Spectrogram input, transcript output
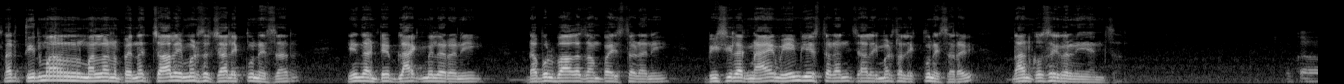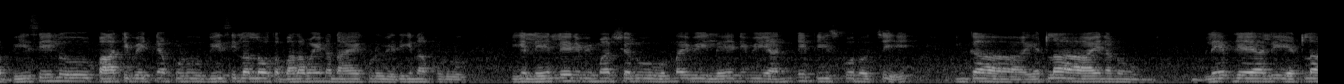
సార్ తిరుమల మల్లన్న పైన చాలా విమర్శలు చాలా ఎక్కువ ఉన్నాయి సార్. ఏంటంటే బ్లాక్ మెయిలర్ అని డబ్బులు బాగా సంపాదిస్తాడని బీసీలకు న్యాయం ఏం చేస్తాడని చాలా విమర్శలు ఎక్కువ ఉన్నాయి సార్. అవి దానికోసం వివరణ ఇవ్వండి సార్. ఒక బీసీలు పార్టీ పెట్టినప్పుడు బీసీలలో ఒక బలమైన నాయకుడు ఎదిగినప్పుడు ఇక లేని లేని విమర్శలు ఉన్నవి లేనివి అన్నీ తీసుకొని వచ్చి ఇంకా ఎట్లా ఆయనను బ్లేమ్ చేయాలి ఎట్లా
